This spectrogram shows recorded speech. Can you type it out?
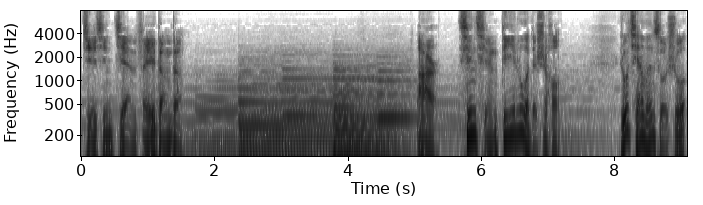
决心减肥等等。二，心情低落的时候，如前文所说，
